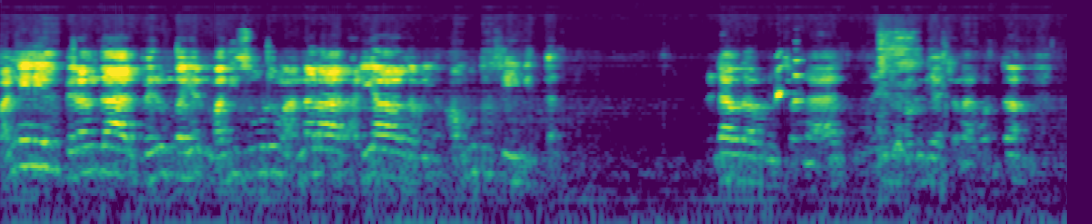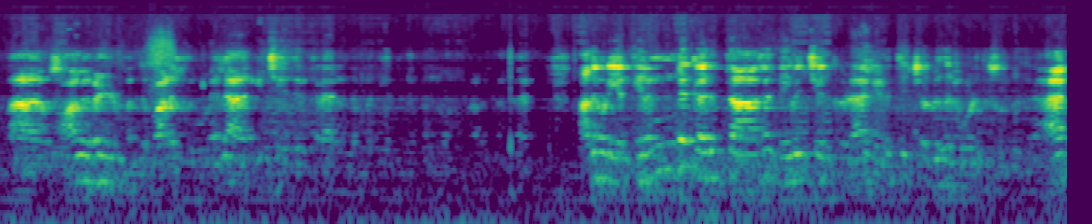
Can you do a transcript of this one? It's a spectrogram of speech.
மண்ணினில் பிறந்தார் பெரும்பயன் மதிசூடும் அன்னலார் அடியார்தமை அமுது செய்வித்தல். இரண்டாவது அவர்கள் சொன்னார் ரெண்டு பகுதியா சொன்னார் மொத்தம் ஆஹ், சுவாமிகள் பத்து பாடல்களுக்கு மேல அறிக்கை செய்திருக்கிறார் இந்த அதனுடைய திரண்ட கருத்தாக தெய்வச்சேக்கிழார் எடுத்துச் சொல்லுகிற பொழுது சொல்லுகிறார்.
